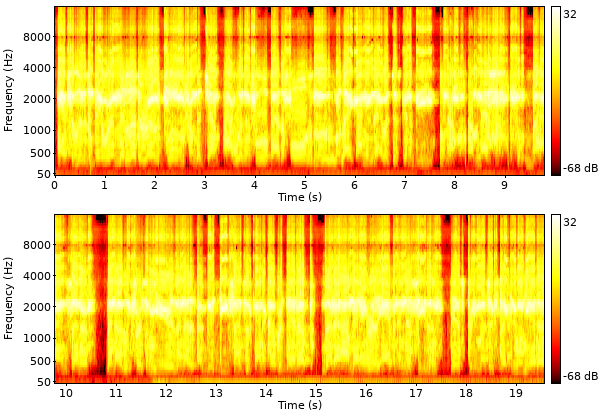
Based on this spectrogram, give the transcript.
Absolutely. They were a middle of the road team from the jump. I wasn't fooled by the Foles move. Like, knew that was just going to be, you know, a mess behind center. Been ugly for some years, and a, a good defense has kind of covered that up. But um, that ain't really happening this season. It's pretty much expected when you had a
